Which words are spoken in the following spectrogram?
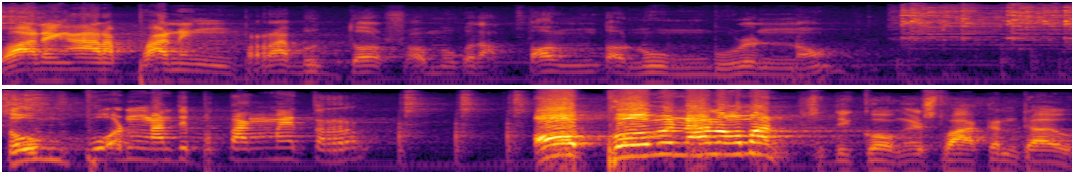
Waning arepaning Prabu Dasamuka tak tonton numbulena. Tumpuk nganti petang meter. Apa men Anoman? Sedika ngestuaken dawuh.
